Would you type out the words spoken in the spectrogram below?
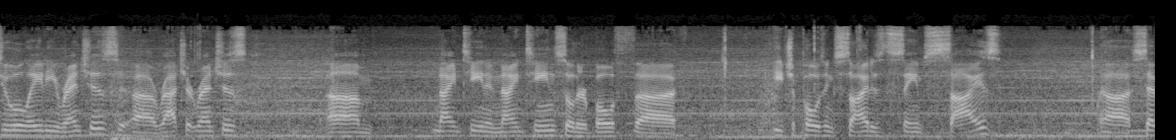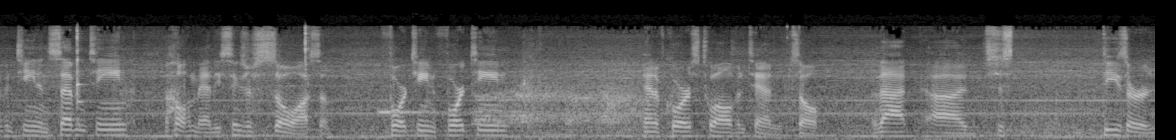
dual 80 wrenches, uh, ratchet wrenches, um, 19 and 19, so they're both, uh, each opposing side is the same size. uh, 17 and 17. Oh man, these things are so awesome. 14, 14, and of course 12 and 10. So that uh, just these are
